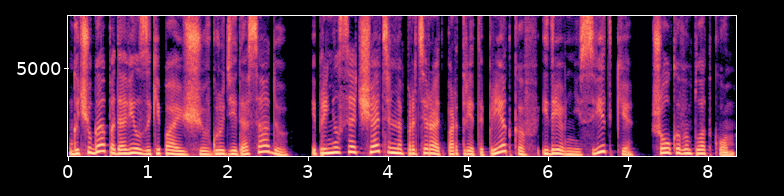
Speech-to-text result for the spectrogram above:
Гачуга подавил закипающую в груди досаду и принялся тщательно протирать портреты предков и древние свитки шелковым платком.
